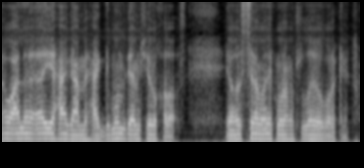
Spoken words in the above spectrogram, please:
أو على أي حاجة أعمل حاجة. المهم تعمل share وخلاص. يا السلام عليكم ورحمة الله وبركاته.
